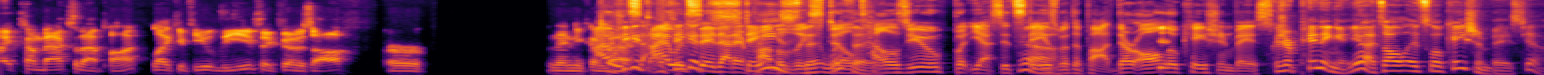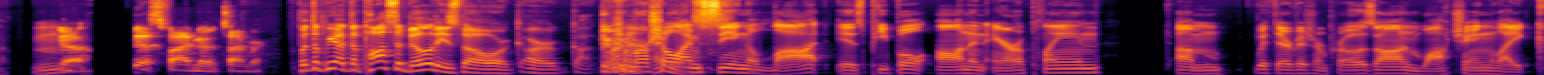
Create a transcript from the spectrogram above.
like come back to that pot. Like if you leave, it goes off, or and then you come I back. would, think it- I I would say that it probably th- still it. tells you, but yes, it stays Yeah. with the pot. They're all location based. Because you're pinning it. Yeah, it's all it's location based. Yeah. Mm. Yeah. this five minute timer. But the yeah the possibilities though are are The kinda commercial I'm seeing a lot is people on an airplane um with their Vision Pros on watching like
